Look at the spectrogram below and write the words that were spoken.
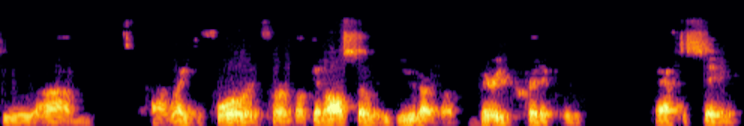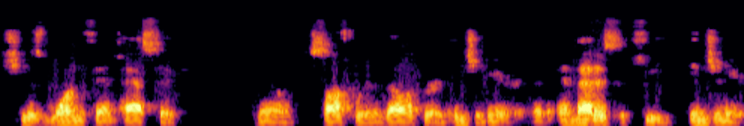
to, um, uh, write the foreword for our book and also reviewed our book very critically. I have to say she is one fantastic, you know, software developer and engineer. And, and that is the key, engineer,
